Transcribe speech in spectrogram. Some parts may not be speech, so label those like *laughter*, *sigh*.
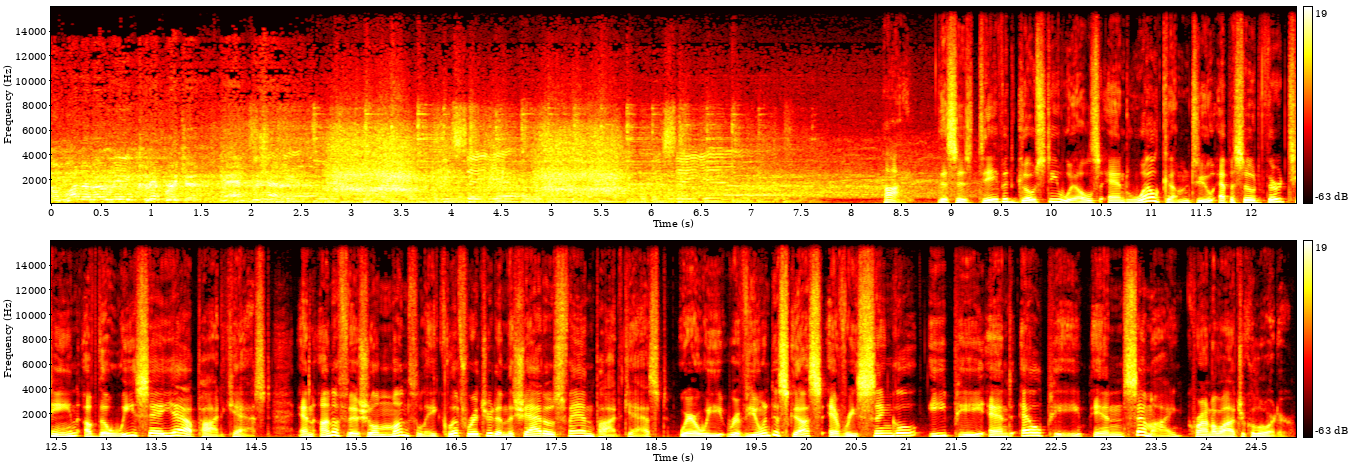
the one and only Cliff Richard and the. Hi, this is David Ghosty Wills, and welcome to episode 13 of the We Say Yeah podcast, an unofficial monthly Cliff Richard and the Shadows fan podcast, where we review and discuss every single EP and LP in semi chronological order.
